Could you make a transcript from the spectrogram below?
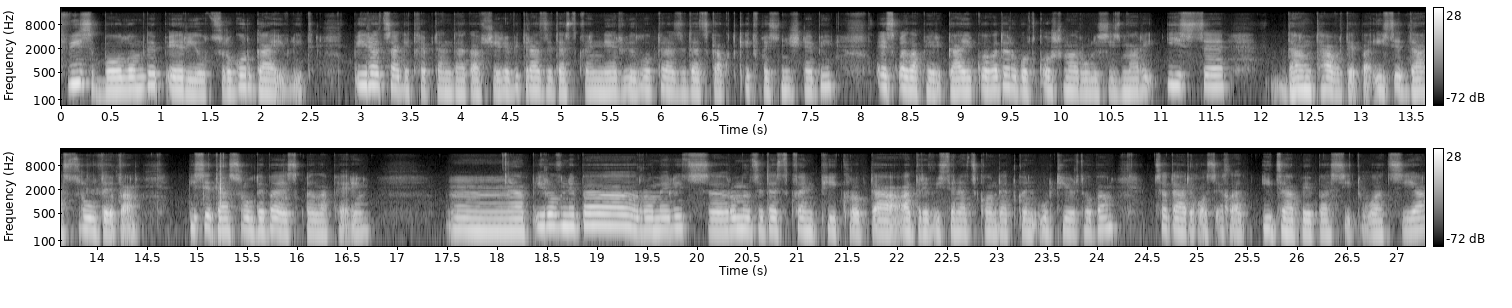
თვის ბოლომდე პერიოდს როგორ გაივლით? პირად საკითხებთან დაკავშირებით, რაზედაც თქვენ ნერვიულობთ, რაზედაც გაქვთ კითხვის ნიშნები, ეს ყველაფერი გაიკვევა და როგორც кошмарული სიზმარი ისე დამთავრდება, ისე დასრულდება, ისე დასრულდება ეს ყველაფერი. მ პიროვნება, რომელიც რომელზედაც თქვენ ფიქრობთ ადრე ვისენაც ქონდა თქვენ ურთიერთობა, ცოტა არ იყოს ახლა იძაბება სიტუაცია,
